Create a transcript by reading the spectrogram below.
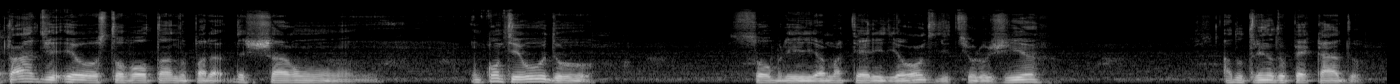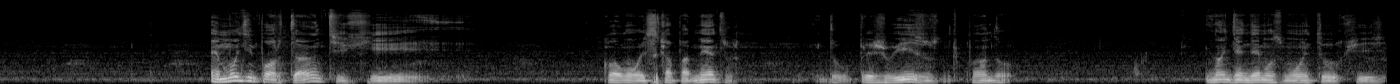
tarde, eu estou voltando para deixar um, um conteúdo sobre a matéria de ontem, de teologia, a doutrina do pecado. É muito importante que, como escapamento do prejuízo, quando não entendemos muito o que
